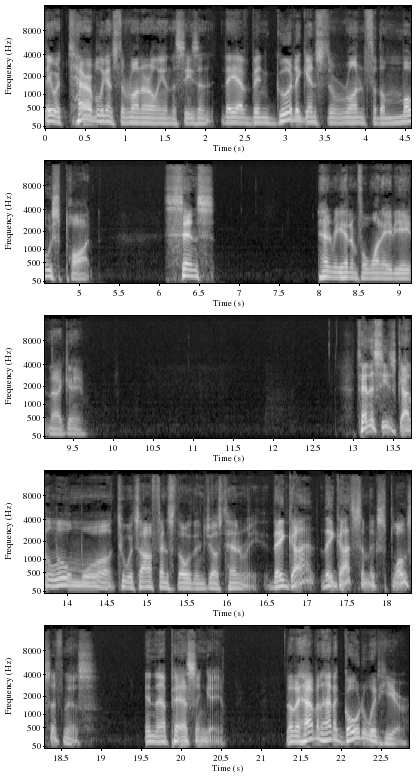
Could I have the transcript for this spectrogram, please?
They were terrible against the run early in the season. They have been good against the run for the most part since Henry hit him for 188 in that game. Tennessee's got a little more to its offense though than just Henry. They got they got some explosiveness in that passing game. Now they haven't had a go to it here.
